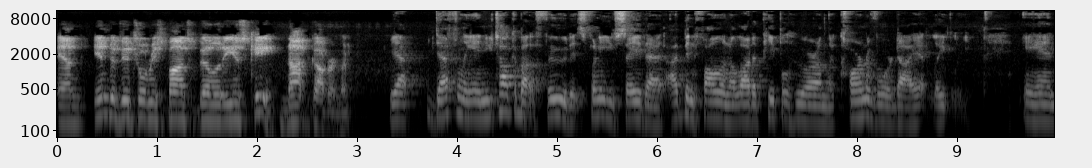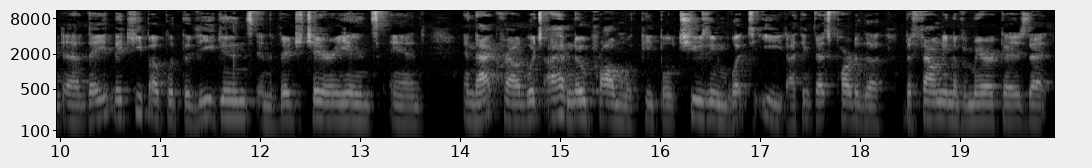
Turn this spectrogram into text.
and individual responsibility is key, not government. Yeah, definitely. And you talk about food. It's funny you say that. I've been following a lot of people who are on the carnivore diet lately and uh, they they keep up with the vegans and the vegetarians and and that crowd, which I have no problem with people choosing what to eat. I think that's part of the the founding of America is that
